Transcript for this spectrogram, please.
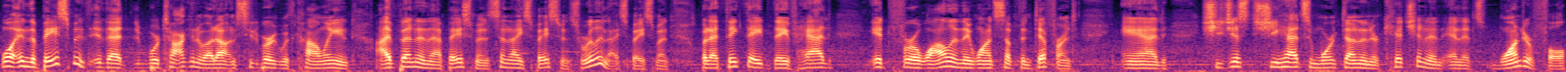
Well, in the basement that we're talking about out in Cedarburg with Colleen, I've been in that basement. It's a nice basement. It's a really nice basement. But I think they they've had it for a while and they want something different. And she just she had some work done in her kitchen and, and it's wonderful.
